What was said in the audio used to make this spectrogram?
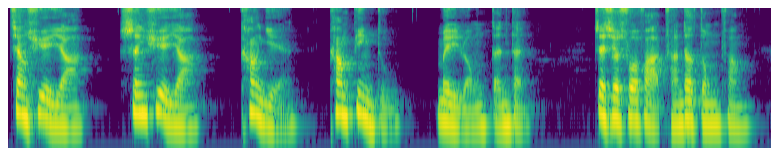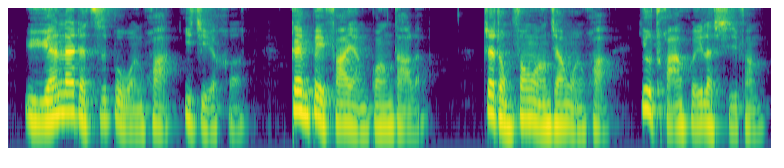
降血压、升血压、抗炎、抗病毒、美容等等。这些说法传到东方，与原来的滋补文化一结合，更被发扬光大了。这种蜂王浆文化又传回了西方，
